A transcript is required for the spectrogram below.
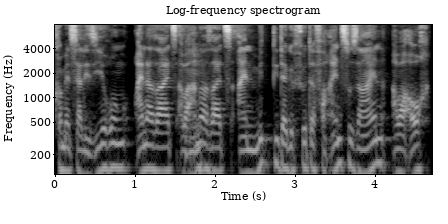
Kommerzialisierung einerseits, aber mhm. andererseits ein mitgliedergeführter Verein zu sein, aber auch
